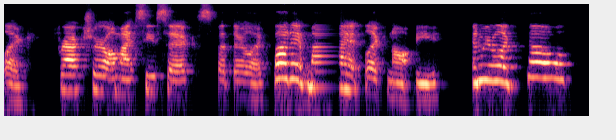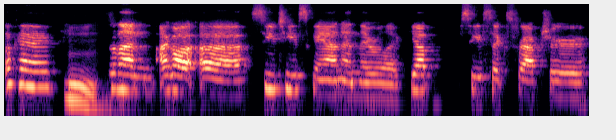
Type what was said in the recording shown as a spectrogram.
like fracture on my C6, but they're like, but it might like not be. And we were like, no, okay. Mm. So then I got a CT scan and they were like, yep, C6 fracture.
